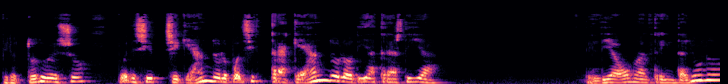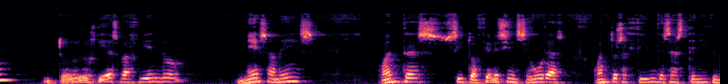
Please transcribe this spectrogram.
Pero todo eso puedes ir chequeándolo, puedes ir traqueándolo día tras día del día 1 al 31 y todos los días vas viendo mes a mes cuántas situaciones inseguras, cuántos accidentes has tenido.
